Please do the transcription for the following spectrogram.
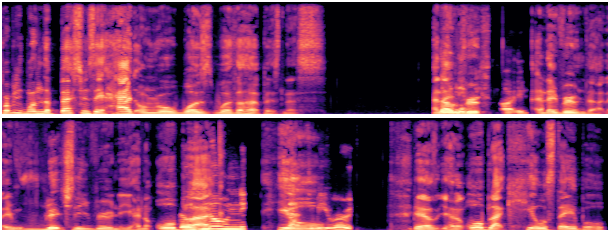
probably one of the best things they had on Raw was were the Hurt Business, and they ru- and they ruined that. They literally ruined it. You had an all black no need to be heel. Rude. Yeah, you had an all black heel stable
